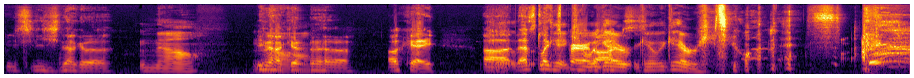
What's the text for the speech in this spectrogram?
He's not gonna. No. You're no. not gonna. Okay. Uh, that's Lynx okay, paradox. Can we, get a, can we get a redo on this?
